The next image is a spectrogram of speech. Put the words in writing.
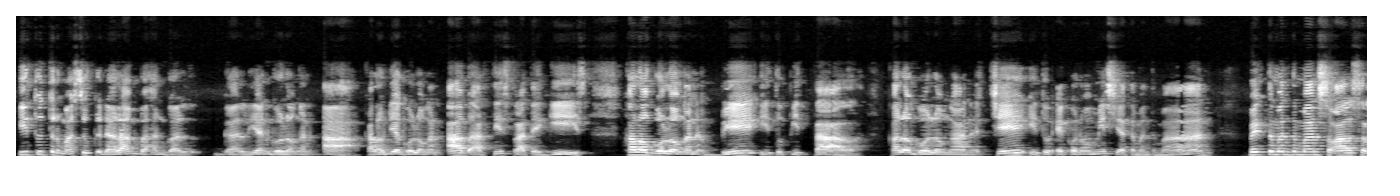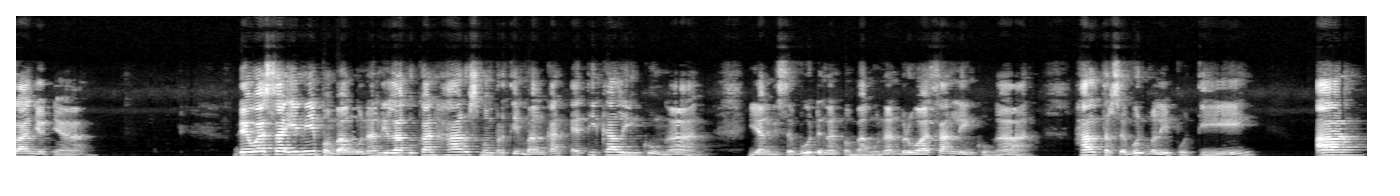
itu termasuk ke dalam bahan gal galian golongan A. Kalau dia golongan A berarti strategis. Kalau golongan B itu vital. Kalau golongan C itu ekonomis ya teman-teman. Baik teman-teman, soal selanjutnya. Dewasa ini pembangunan dilakukan harus mempertimbangkan etika lingkungan yang disebut dengan pembangunan berwawasan lingkungan. Hal tersebut meliputi A.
